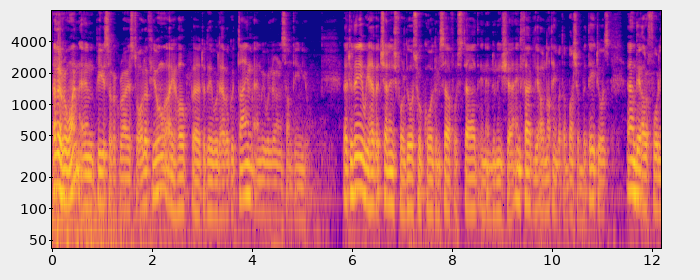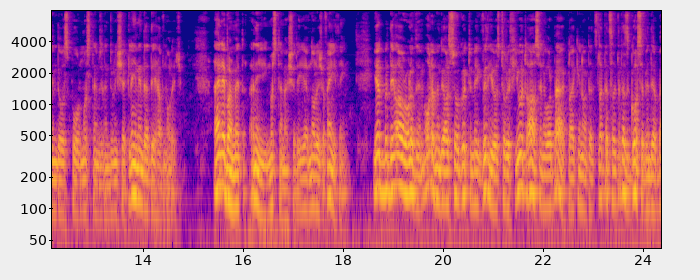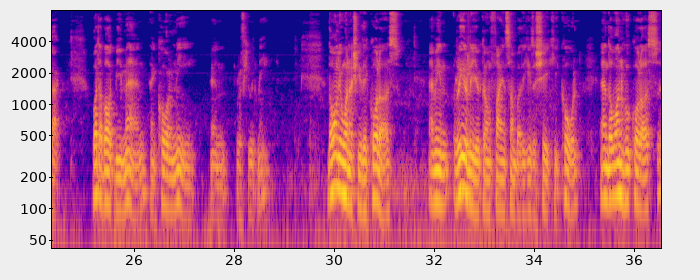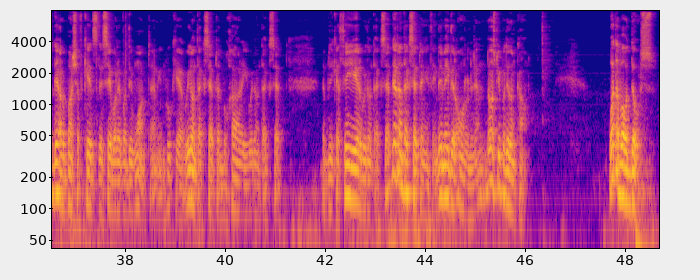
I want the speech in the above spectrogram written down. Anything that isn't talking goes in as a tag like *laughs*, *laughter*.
Hello everyone and peace of Christ to all of you. I hope uh, today we'll have a good time and we will learn something new. Uh, today we have a challenge for those who call themselves Ustad in Indonesia. In fact, they are nothing but a bunch of potatoes and they are fooling those poor Muslims in Indonesia claiming that they have knowledge. I never met any Muslim actually have knowledge of anything. Yet, but they are all of them. All of them, they are so good to make videos to refute us in our back. Like, you know, that's, that's, that's gossip in their back. What about be man and call me and refute me? The only one actually they call us, I mean, rarely you can find somebody he's a shaky call. And the one who call us, they are a bunch of kids. They say whatever they want. I mean, who care? We don't accept al-Bukhari. We don't accept Ibn Kathir. We don't accept. They don't accept anything. They make their own religion. Those people, they don't count. What about those?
